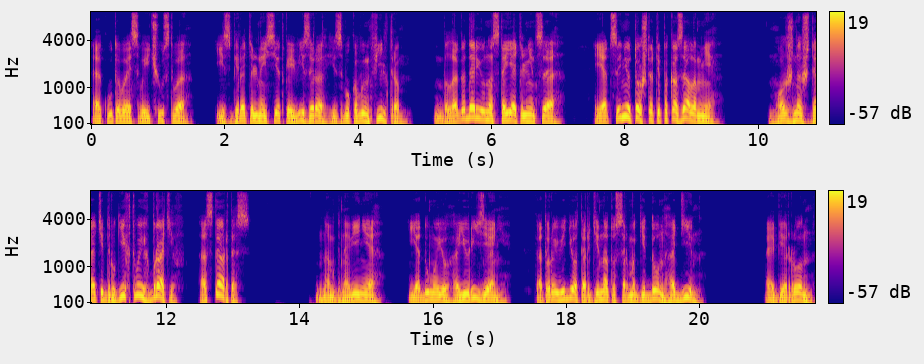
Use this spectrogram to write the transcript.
окутывая свои чувства избирательной сеткой визора и звуковым фильтром. «Благодарю, настоятельница! Я ценю то, что ты показала мне. Можно ждать и других твоих братьев, Астартес!» На мгновение я думаю о Юризиане, который ведет ординатус Армагеддон-1. Аберон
